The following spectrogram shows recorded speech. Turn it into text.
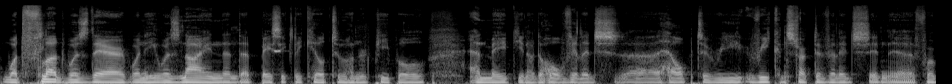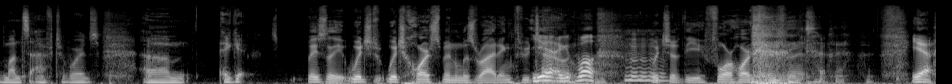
what flood was there when he was nine, and that basically killed 200 people and made, you know, the whole village uh, help to re- reconstruct the village in, uh, for months afterwards. Um, again, basically which which horseman was riding through town. Yeah, well, which of the four horsemen? Right? yeah,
